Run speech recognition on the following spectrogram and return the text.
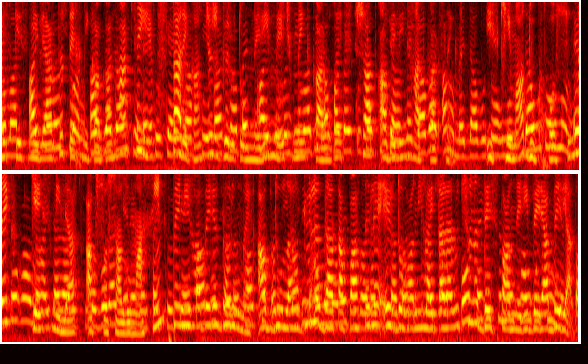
այս կես միլիարդը տեխնիկական հարց է եւ տարեկան ճշգրտումների մեջ մենք կարող է շատ ավելին հատկացնենք։ Իսկ հիմա դուք խոսում եք կես միլիարդ ափսոսալու մասին։ Մենի հավերը գրում է. Աբդուլլահ Գյուլը դատապարտել է Էրդողանի հայտարարությունը դեսպանների վերաբերյալ։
